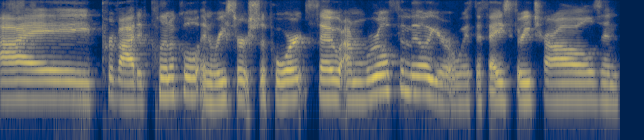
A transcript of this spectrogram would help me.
I provided clinical and research support. So I'm real familiar with the phase three trials and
